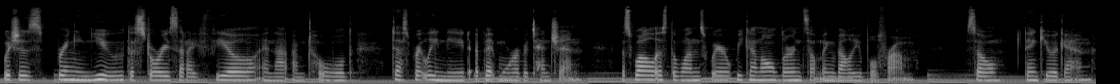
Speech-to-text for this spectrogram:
which is bringing you the stories that I feel and that I'm told desperately need a bit more of attention as well as the ones where we can all learn something valuable from. So, thank you again.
